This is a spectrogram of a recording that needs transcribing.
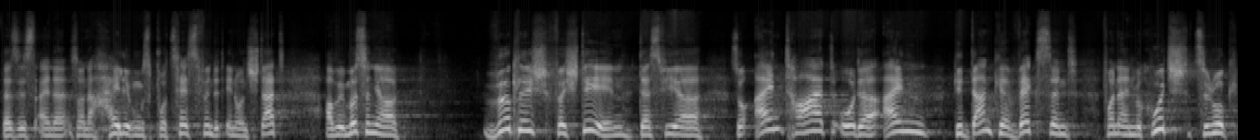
das ist eine, so ein Heiligungsprozess findet in uns statt. Aber wir müssen ja wirklich verstehen, dass wir so ein Tat oder ein Gedanke weg von einem Rutsch zurück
